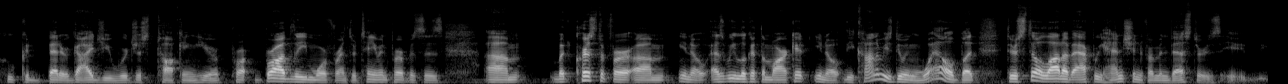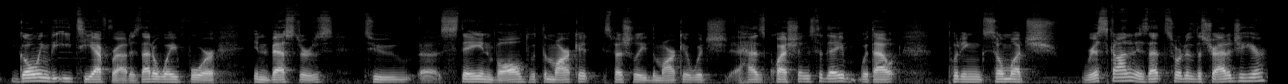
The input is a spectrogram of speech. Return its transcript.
who could better guide you. We're just talking here pro- broadly, more for entertainment purposes. Um, but Christopher, um, you know, as we look at the market, you know, the economy is doing well, but there's still a lot of apprehension from investors. Going the ETF route is that a way for investors? To uh, stay involved with the market, especially the market which has questions today, without putting so much risk on it? Is that sort of the strategy here?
